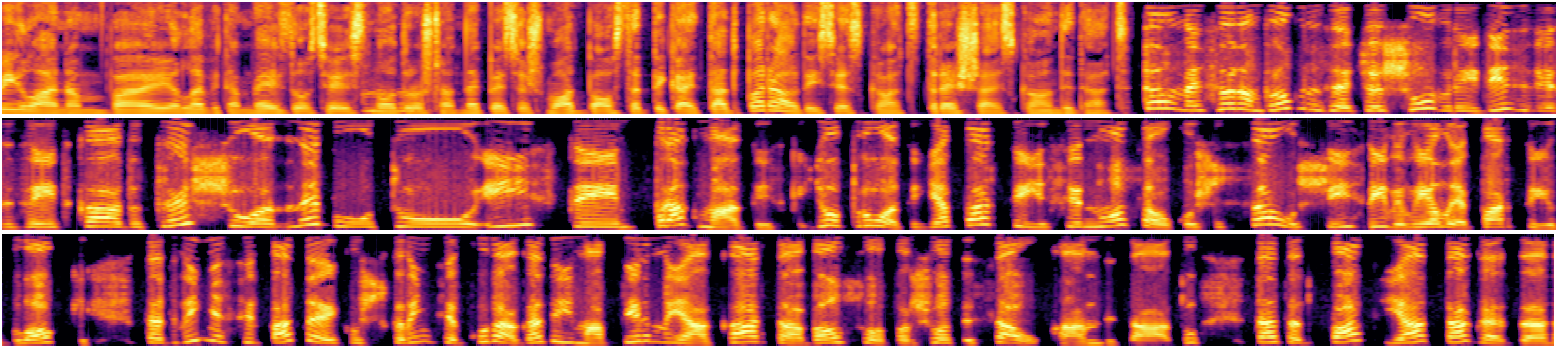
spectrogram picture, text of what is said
Pīlēnam vai Levitam neizdosies mm -hmm. nodrošināt nepieciešamo atbalstu, tad tikai tad parādīsies kāds trešais kandidāts. Tā mēs varam prognozēt, jo šobrīd izvirzīt kādu trešo nebūtu īsti pragmātiski politiski. Jo proti, ja partijas ir nosaukušas savus šīs divi lielie partiju bloki, tad viņas ir pateikušas, ka viņas jebkurā gadījumā pirmajā kārtā balso par šo savu kandidātu. Tātad pat, ja tagad uh,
